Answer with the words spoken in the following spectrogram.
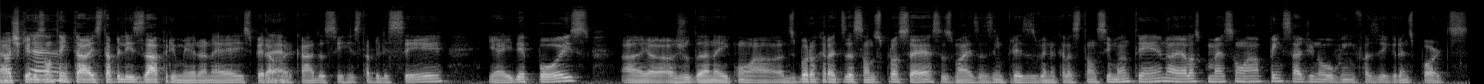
Eu acho que eles vão é- tentar estabilizar primeiro, né? Esperar É. o mercado se restabelecer. E aí depois, ajudando aí com a desburocratização dos processos, mas as empresas vendo que elas estão se mantendo, aí elas começam a pensar de novo em fazer grandes portes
